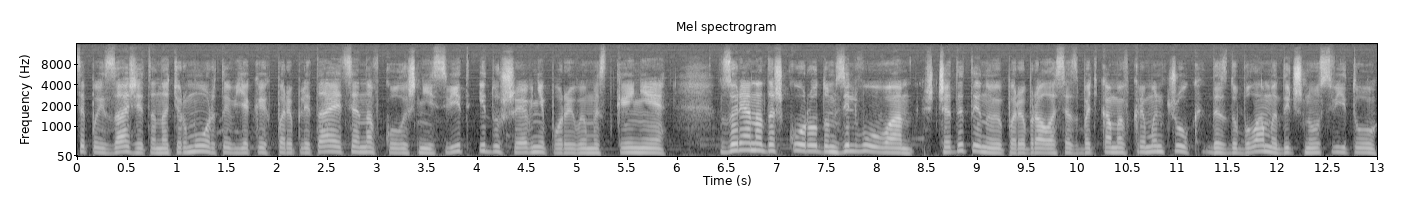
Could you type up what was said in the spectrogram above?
Це пейзажі та натюрморти, в яких переплітається навколишній світ і душевні пориви мисткині. Зоряна Дашко родом зі Львова. Ще дитиною перебралася з батьками в Кременчук, де здобула медичну освіту.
